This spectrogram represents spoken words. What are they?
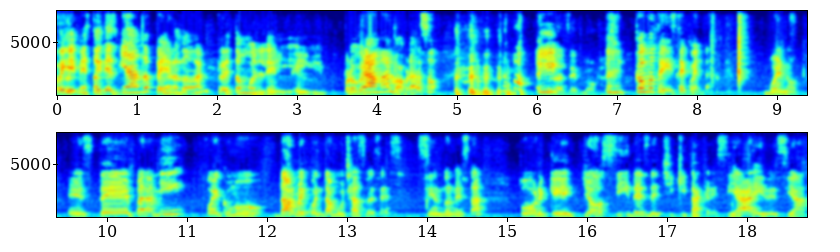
Oye, me estoy desviando, perdón. Retomo el, el- el programa, lo abrazo. ¿Y cómo te diste cuenta? Bueno, este, para mí fue como darme cuenta muchas veces, siendo honesta, porque yo sí desde chiquita crecía y decía,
